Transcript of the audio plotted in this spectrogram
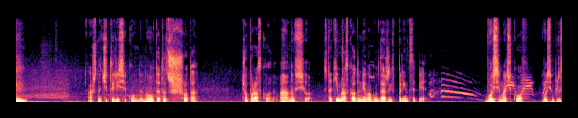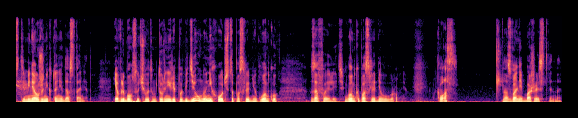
Аж на 4 секунды. Ну вот этот что-то... Что по раскладу? А, ну все. С таким раскладом я могу даже, в принципе, 8 очков, 8 плюс 3. Меня уже никто не достанет. Я в любом случае в этом турнире победил, но не хочется последнюю гонку зафейлить. Гонка последнего уровня. Класс. Название божественное.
